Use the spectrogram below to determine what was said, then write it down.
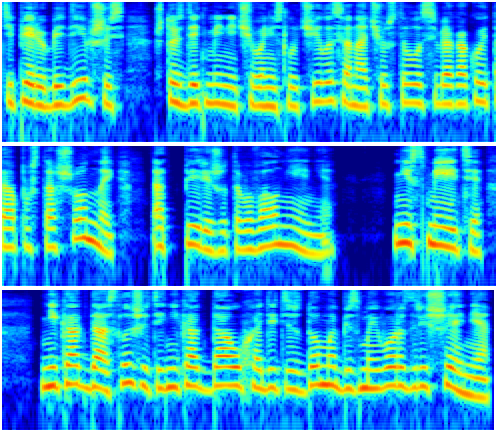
Теперь, убедившись, что с детьми ничего не случилось, она чувствовала себя какой-то опустошенной от пережитого волнения. «Не смейте! Никогда, слышите, никогда уходить из дома без моего разрешения.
